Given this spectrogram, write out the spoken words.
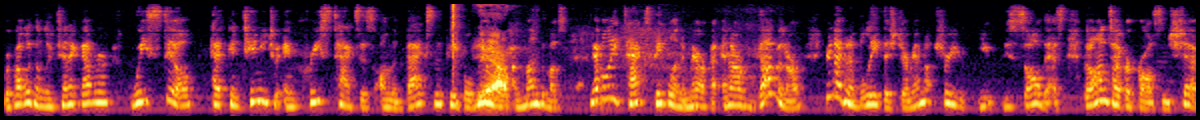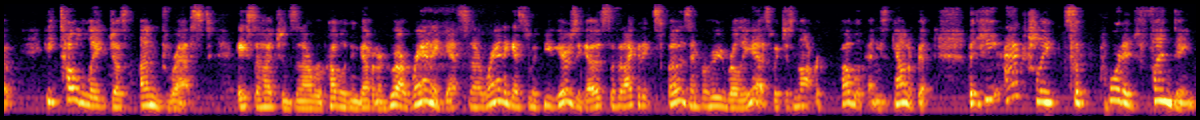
Republican lieutenant governor, we still have continued to increase taxes on the backs of the people. We Yeah. are among the most heavily taxed people in America. And our governor, you're not going to believe this, Jeremy. I'm not sure you, you, you saw this, but on Tucker Carlson's show, he totally just undressed Asa Hutchinson, our Republican governor, who I ran against, and I ran against him a few years ago so that I could expose him for who he really is, which is not Republican. He's counterfeit. But he actually supported funding.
